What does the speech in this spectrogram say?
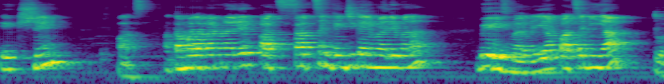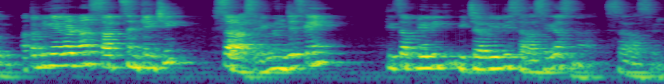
एकशे पाच. आता मला काय मिळाले पाच सात संख्यांची काय मिळाली मला? बेरीज मिळाली. या पाच आणि या दोन. आता मी काय काढणार सात संख्यांची सरासरी. म्हणजेच काय? तीच आपल्याली विचारलेली सरासरी असणार. सरासरी.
